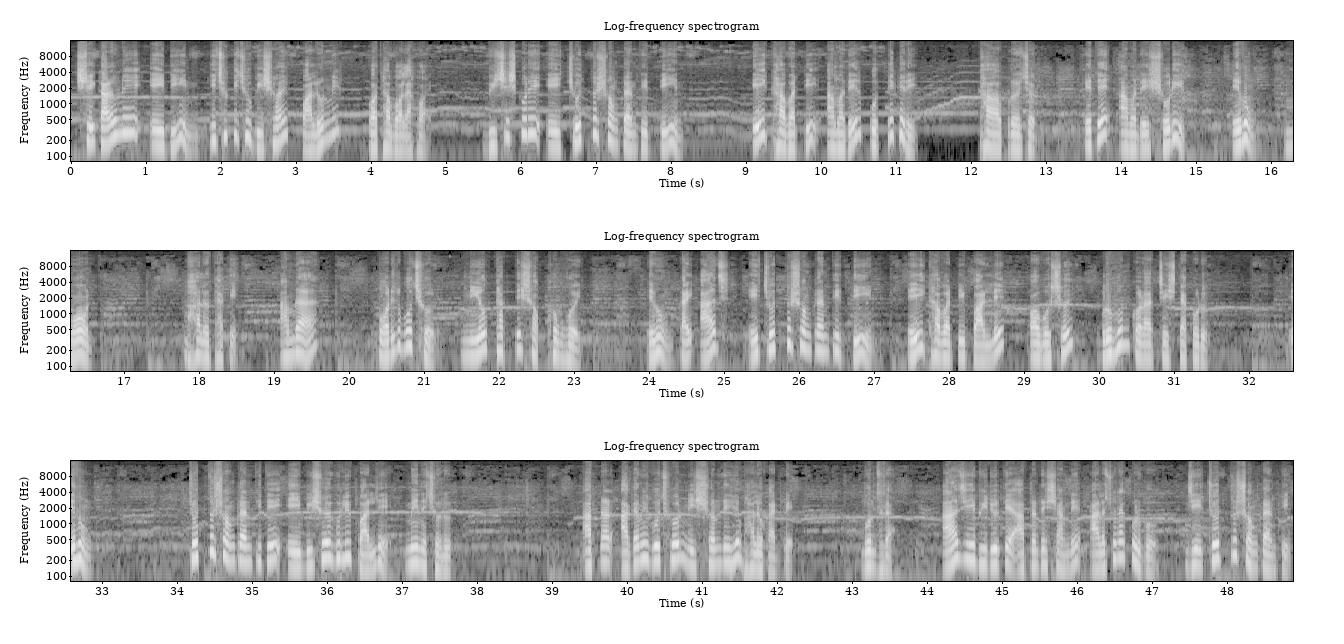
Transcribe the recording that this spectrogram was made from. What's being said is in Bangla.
সেই কারণে এই দিন কিছু কিছু বিষয় পালনের কথা বলা হয়। বিশেষ করে এই চৈত্র সংক্রান্তির দিন। এই খাবারটি আমাদের প্রত্যেকেরই খাওয়া প্রয়োজন। এতে আমাদের শরীর এবং মন ভালো থাকে। আমরা পরের বছর নিয়োগ থাকতে সক্ষম হই। এবং তাই আজ এই চৈত্র সংক্রান্তির দিন এই খাবারটি পারলে অবশ্যই গ্রহণ করার চেষ্টা করুন। এবং চৈত্র সংক্রান্তিতে এই বিষয়গুলি পারলে মেনে চলুন। আপনার আগামী বছর নিঃসন্দেহে ভালো কাটবে। বন্ধুরা, আজ এই ভিডিওতে আপনাদের সামনে আলোচনা করব যে চৈত্র সংক্রান্তি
